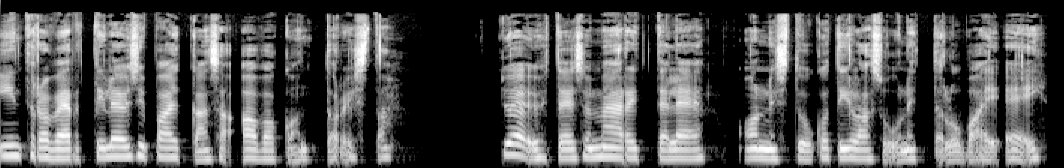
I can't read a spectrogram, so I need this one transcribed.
Introvertti löysi paikkansa avokonttorista. Työyhteisö määrittelee, onnistuuko tilasuunnittelu vai ei.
